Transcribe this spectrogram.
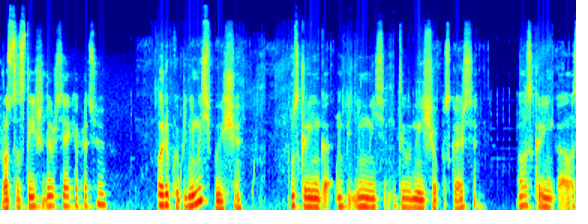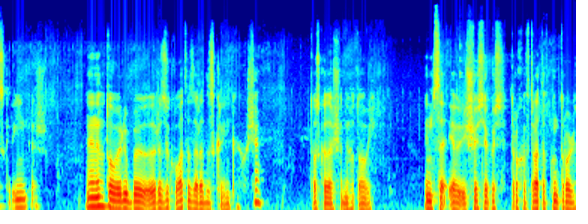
Просто стоїш і дивишся, як я працюю. Ой, рибко, піднімись вище. Ну, скринька, ну піднімися, ти вниз опускаєшся. Але скринька, але скринька ж. Я не готовий риби ризикувати заради скриньки. Хоча. Хто сказав, що не готовий? Він це я щось якось трохи втратив контроль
